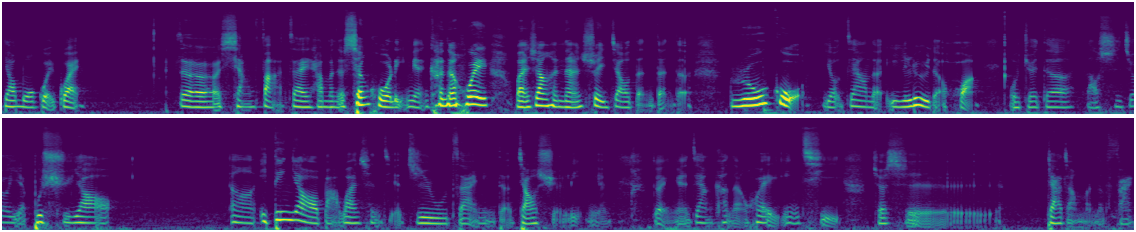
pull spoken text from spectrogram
妖魔鬼怪的想法在他们的生活里面，可能会晚上很难睡觉等等的。如果有这样的疑虑的话，我觉得老师就也不需要。嗯，一定要把万圣节植入在你的教学里面，对，因为这样可能会引起就是家长们的反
